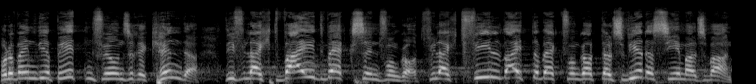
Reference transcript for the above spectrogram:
oder wenn wir beten für unsere Kinder, die vielleicht weit weg sind von Gott, vielleicht viel weiter weg von Gott, als wir das jemals waren,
